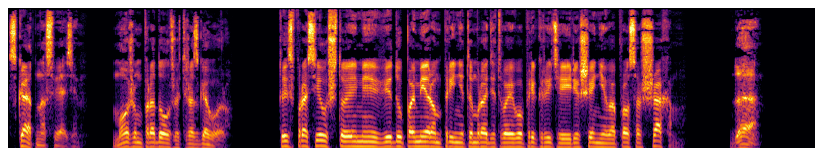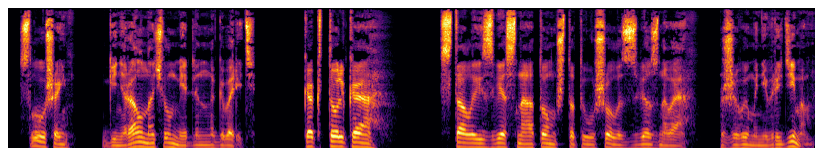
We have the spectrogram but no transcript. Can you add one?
«Скат на связи. Можем продолжить разговор». Ты спросил, что имею в виду по мерам, принятым ради твоего прикрытия и решения вопроса с шахом? Да. Слушай, генерал начал медленно говорить. Как только стало известно о том, что ты ушел из Звездного живым и невредимым,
